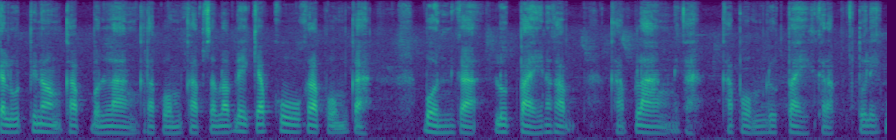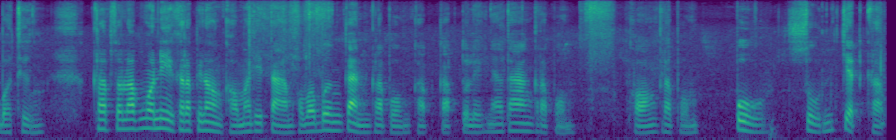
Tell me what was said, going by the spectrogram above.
กระลุดพี่น้องครับบนล่างครับผมครับสำหรับเลขจับคู่ครับผมกะบนกะลุดไปนะครับ ครับล่างนี่กะ ครับผมลุดไปครับตัวเลขบ่ถึง ครับสำหรับงวดนี้ครับพี่น้องเขามาติดตามเขามาเบิ่งกันครับผมครับกับตัวเลขแนวทางครับผมของครับผมปู่07ครับ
